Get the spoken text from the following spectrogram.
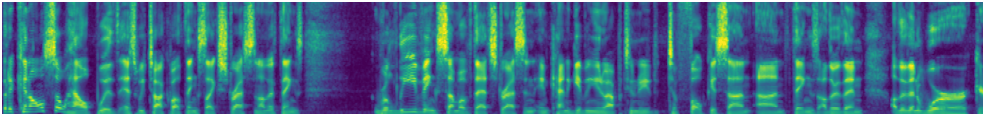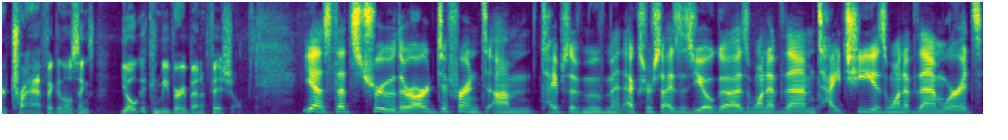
but it can also help with as we talk about things like stress and other things relieving some of that stress and, and, kind of giving you an opportunity to focus on on things other than other than work or traffic and those things yoga can be very beneficial Yes, that's true. There are different um, types of movement exercises. Yoga is one of them. Tai Chi is one of them, where it's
